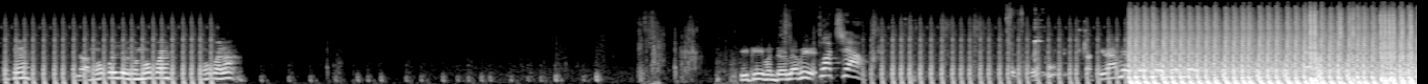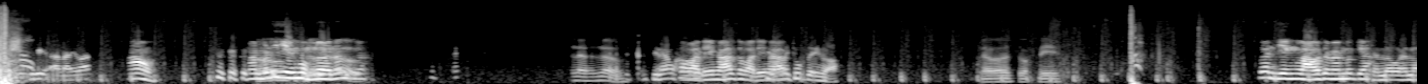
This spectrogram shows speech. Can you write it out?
โอเคสมกไปอยู่สมกไป สมกไปละพี่พี่มันเดินแล้วพี่ Watch out! พี่น้ำเล่นเล่นเล่นเล่นเล่น Help! นี่อะไรวะอ้าวมันไม่ได้ยิงผมเลยนะเมื่อกี้ฮัลโหลฮัลโหลพี่น้ำสเข้าวัสดีครับ สวัสดีพี่ครับ น้ำไม่ชุบตัวเองเหรอแล้วสวัสดีเพื่อนยิงเราใช่ไหมเมื่อกี้ ฮัลโหลฮัลโหล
